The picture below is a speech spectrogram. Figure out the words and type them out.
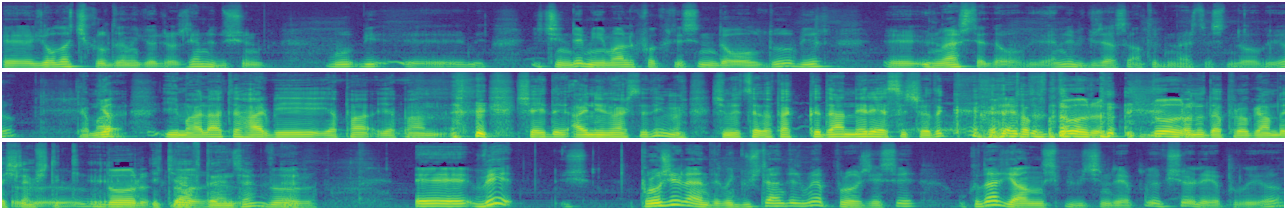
e, yola çıkıldığını görüyoruz. Hem de düşün bu bir e, içinde mimarlık fakültesinin de olduğu bir e, üniversitede oluyor. Hem de bir güzel sanatlar üniversitesinde oluyor. Ama Ya- imalatı harbiyi yapa, yapan şey de aynı üniversite değil mi? Şimdi Sedat Hakkı'dan nereye sıçradık? Evet, doğru, doğru. Onu da programda işlemiştik. e, Doğru. iki doğru, hafta önce. Doğru. Ee, ve projelendirme, güçlendirme projesi o kadar yanlış bir biçimde yapılıyor ki şöyle yapılıyor.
